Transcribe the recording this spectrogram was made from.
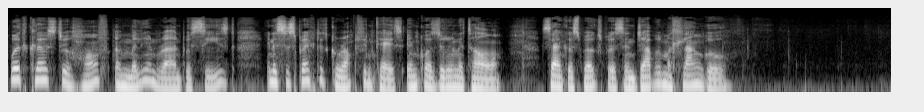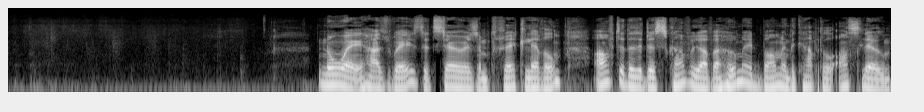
worth close to half a million rand were seized in a suspected corruption case in KwaZulu-Natal. SANCO spokesperson Jabu Mahlangu Norway has raised its terrorism threat level after the discovery of a homemade bomb in the capital Oslo.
